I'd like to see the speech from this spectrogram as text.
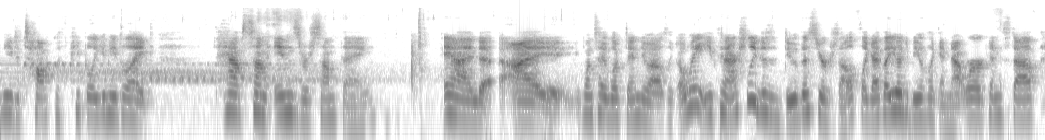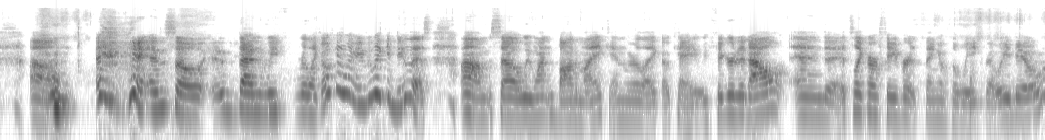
need to talk with people. You need to like have some ins or something. And I once I looked into it, I was like, oh wait, you can actually just do this yourself. Like I thought you had to be with like a network and stuff. Um, and so then we were like, okay, well, maybe we can do this. Um, so we went and bought a mic, and we were like, okay, we figured it out, and it's like our favorite thing of the week that we do.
